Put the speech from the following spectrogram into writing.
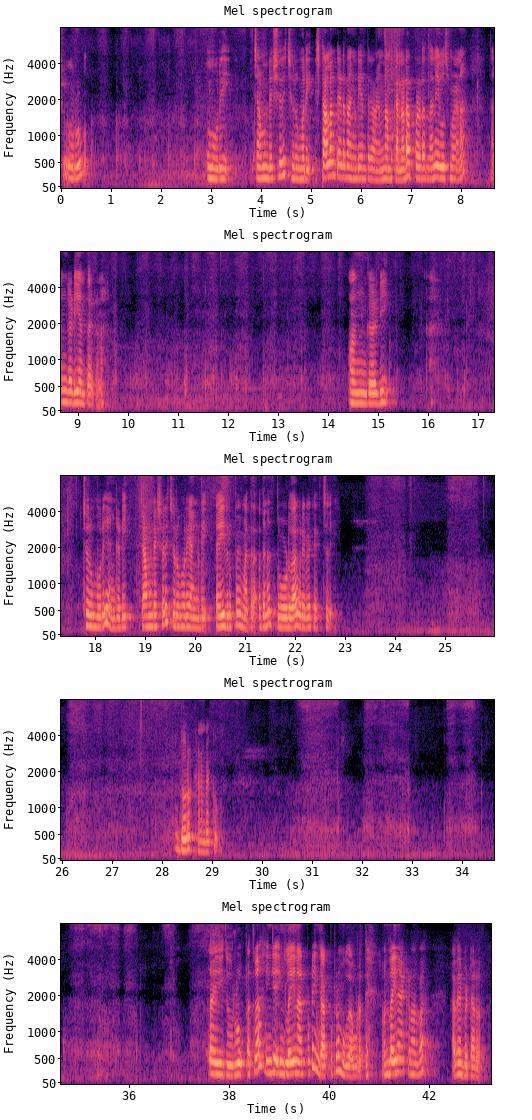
ಚೂರು ಮುರಿ ಚಾಮುಂಡೇಶ್ವರಿ ಚುರುಮುರಿ ಸ್ಟಾಲ್ ಅಂತ ಇಡೋದು ಅಂಗಡಿ ಅಂತ ಇಡೋಣ ನಮ್ಮ ಕನ್ನಡ ಪಡೋದನ್ನೇ ಯೂಸ್ ಮಾಡೋಣ ಅಂಗಡಿ ಅಂತ ಇಡೋಣ ಅಂಗಡಿ ಚುರುಮುರಿ ಅಂಗಡಿ ಚಾಮುಂಡೇಶ್ವರಿ ಚುರುಮುರಿ ಅಂಗಡಿ ಐದು ರೂಪಾಯಿ ಮಾತ್ರ ಅದನ್ನು ದೊಡ್ಡದಾಗಿ ಬರೀಬೇಕು ಆ್ಯಕ್ಚುಲಿ ದೂರಕ್ಕೆ ಕಾಣಬೇಕು ಐದು ರು ಅಥವಾ ಹಿಂಗೆ ಹಿಂಗೆ ಲೈನ್ ಹಾಕ್ಬಿಟ್ಟು ಹಿಂಗೆ ಹಾಕ್ಬಿಟ್ರೆ ಮುಗ್ದೋಗ್ಬಿಡುತ್ತೆ. ಒಂದು ಲೈನ್ ಹಾಕೋಣಲ್ವ? ಅದೇ ಬೆಟರು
